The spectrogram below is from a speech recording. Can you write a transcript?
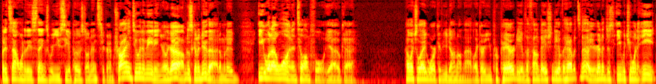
But it's not one of these things where you see a post on Instagram, try intuitive eating. You're like, oh, I'm just going to do that. I'm going to eat what I want until I'm full. Yeah, okay. How much legwork have you done on that? Like, are you prepared? Do you have the foundation? Do you have the habits? No, you're going to just eat what you want to eat,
